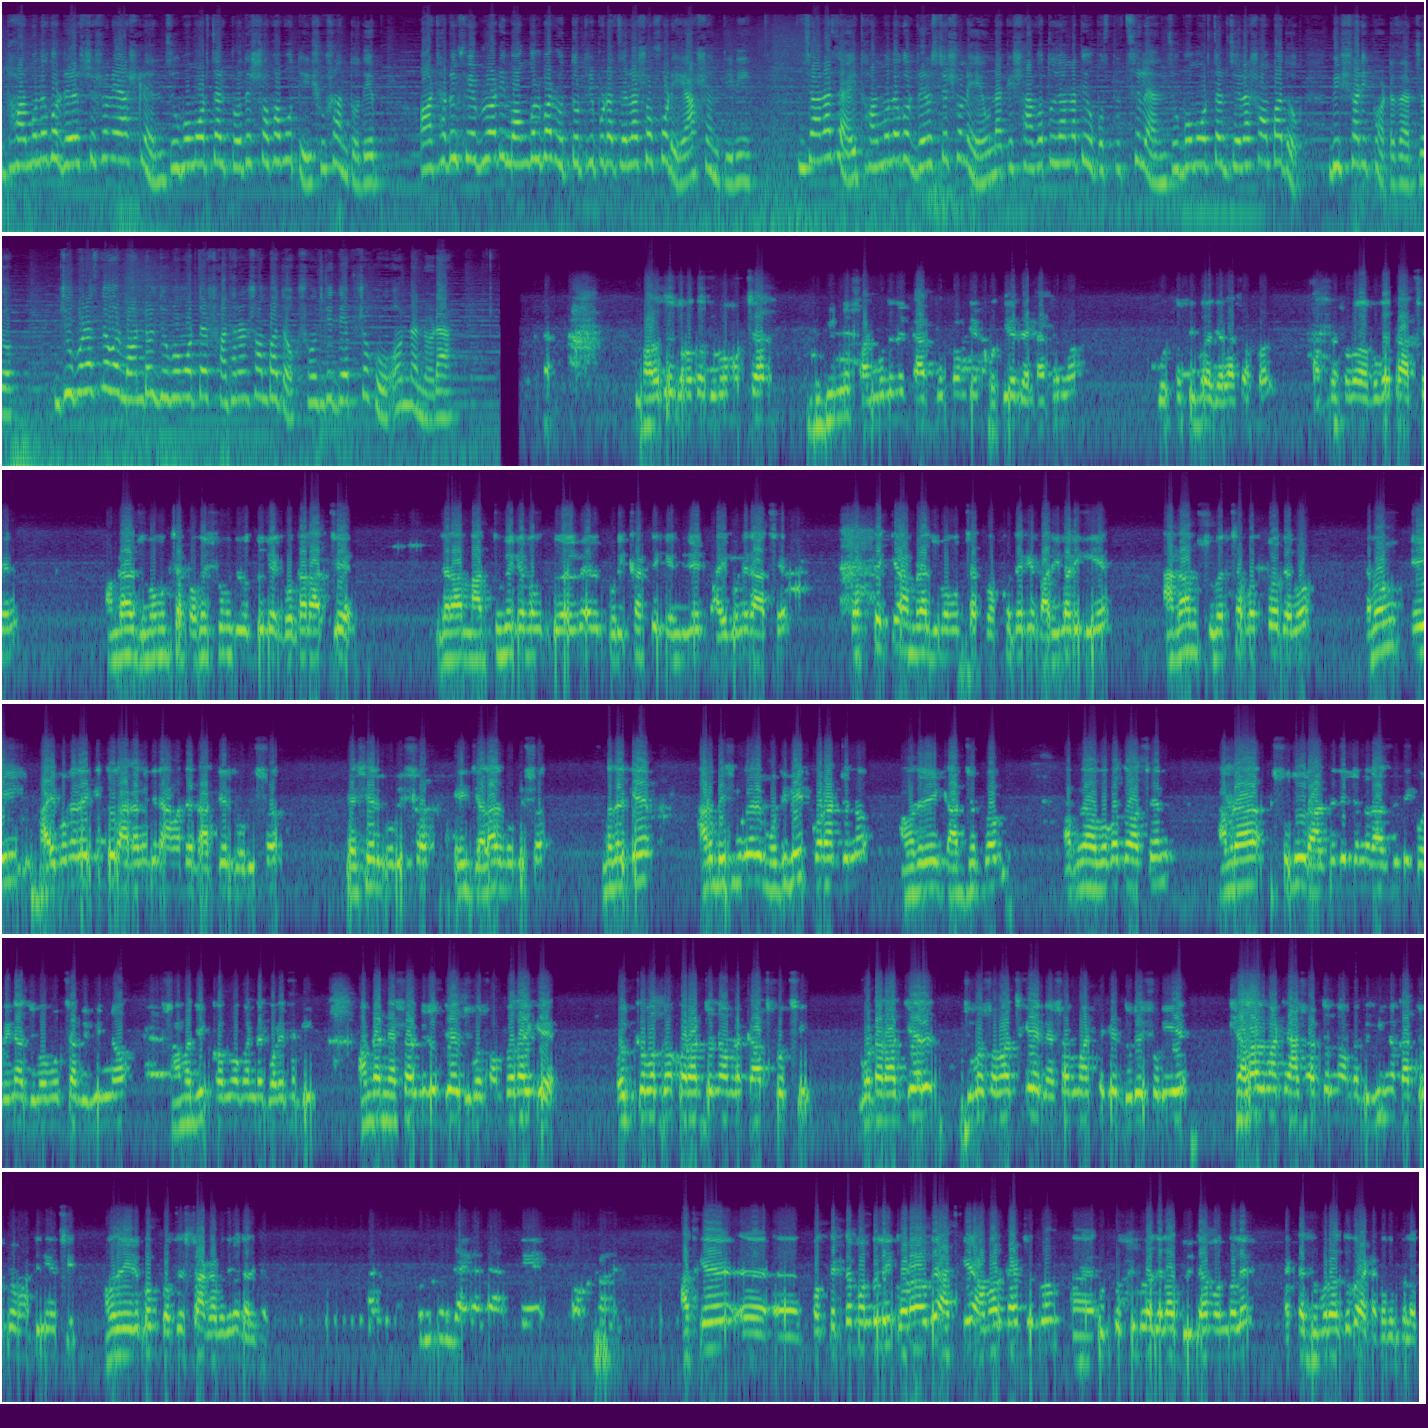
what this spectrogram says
Dharmanagar rail স্টেশনে আসলেন যুব মোর্চার প্রদেশ সভাপতি সুশান্ত দেব। আঠারোই ফেব্রুয়ারি মঙ্গলবার উত্তর ত্রিপুরা জেলা সফরে আসেন তিনি। জানা যায়, ধর্মনগর রেল স্টেশনে ওনাকে স্বাগত জানাতে উপস্থিত ছিলেন যুব মোর্চার জেলা সম্পাদক বিশ্বারী ভট্টাচার্য। যুবরাজনগর মণ্ডল যুব মোর্চার সাধারণ সম্পাদক সঞ্জিত দেব সহ অন্যান্যরা। ভারতীয় জনতা যুব মোর্চার বিভিন্ন সাংগঠনিক কার্যক্রমকে খতিয়ে দেখার জন্য উত্তর ত্রিপুরা জেলা সফর আপনারা সবাই অবগত আছেন। আমরা যুব মোর্চা প্রদেশ সমিতির উদ্যোগে গোটা রাজ্যে যারা মাধ্যমিক এবং টুয়েলভের পরীক্ষার্থী ক্যান্ডিডেট ভাই বোনেরা আছে, প্রত্যেককে আমরা যুব মোর্চার পক্ষ থেকে বাড়ি বাড়ি গিয়ে আগাম শুভেচ্ছা পত্র দেব এবং এই ভাই বোনেরাই কিন্তু আগামী দিনে আমাদের রাজ্যের ভবিষ্যৎ, দেশের ভবিষ্যৎ, এই জেলার ভবিষ্যৎ, আমাদেরকে আরও বেশি করে মোটিভেট করার জন্য আমাদের এই কার্যক্রম। আপনারা অবগত আছেন আমরা শুধু রাজনীতির জন্য রাজনীতি করি না যুব মোর্চা বিভিন্ন সামাজিক কর্মকাণ্ডে করে থাকি। আমরা নেশার বিরুদ্ধে যুব সম্প্রদায়কে ঐক্যবদ্ধ করার জন্য আমরা কাজ করছি। গোটা রাজ্যের যুব সমাজকে নেশার মাঠ থেকে দূরে সরিয়ে খেলার মাঠে আসার জন্য আমরা বিভিন্ন কার্যক্রম হাতে নিয়েছি। আমাদের এরকম প্রচেষ্টা আগামী দিনে জারি থাকবে। আজকে প্রত্যেকটা মন্ডলেই করা হবে। আজকে আমার কার্যক্রম উত্তর ত্রিপুরা জেলার দুইটা মন্ডলে একটা যুবরাজ্য একটা কদমতলা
